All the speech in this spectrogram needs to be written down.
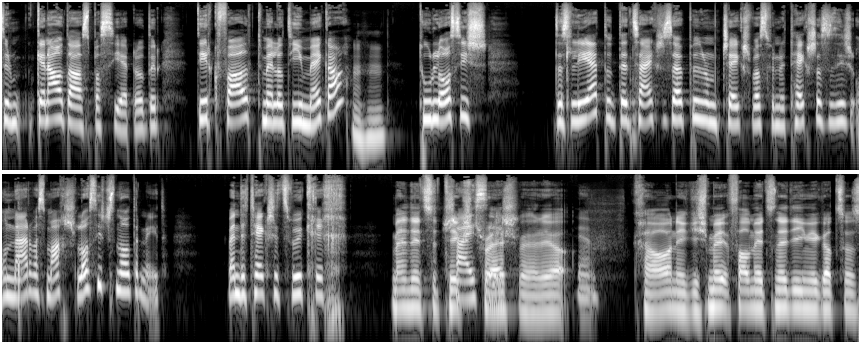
dir genau das passiert, oder? Dir gefällt die Melodie mega, Mhm. du hörst das Lied und dann zeigst du es jemandem und checkst, was für ein Text das ist und dann, was machst du? Hörst du es noch oder nicht? Wenn der Text jetzt wirklich... Wenn jetzt der Text Trash wäre, ja. Ja. Keine Ahnung. Ich fällt mir jetzt nicht irgendwie gerade so ein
